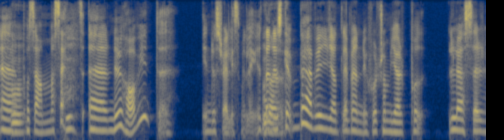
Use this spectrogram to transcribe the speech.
eh, på samma sätt. Eh, nu har vi ju inte industrialismen längre. Utan Nej. nu ska, behöver ju egentligen människor som gör på, löser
